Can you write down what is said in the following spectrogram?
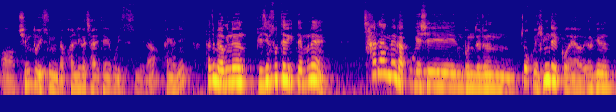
어, gym도 있습니다. 관리가 잘 되고 있습니다. 당연히. 하지만 여기는 비즈니스 호텔이기 때문에 차량을 갖고 계신 분들은 조금 힘들 거예요. 여기는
